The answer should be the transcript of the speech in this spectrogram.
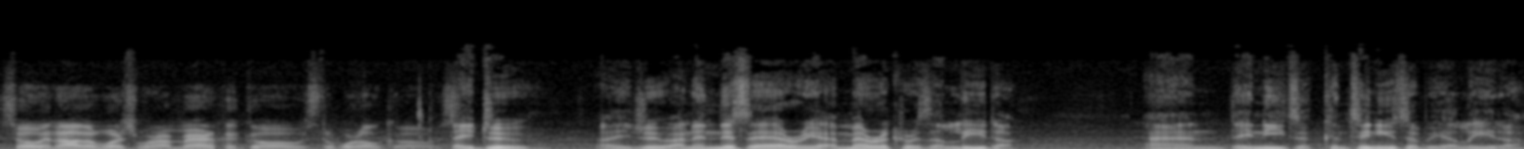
So, in other words, where America goes, the world goes. They do. They do. And in this area, America is a leader. And they need to continue to be a leader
